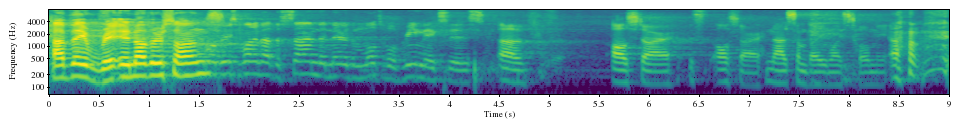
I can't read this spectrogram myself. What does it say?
have they written other Well, songs? there's one about the sun, then there are the multiple remixes of All Star. All Star, not somebody once told me. Um, I think they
